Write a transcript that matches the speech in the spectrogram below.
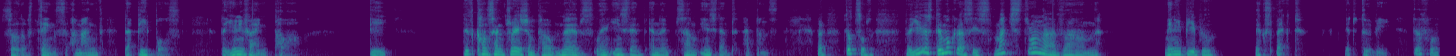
sort of things among the peoples, the unifying power, the this concentration power of nerves when incident and some incident happens. But that's all. The U.S. democracy is much stronger than many people expect it to be. Therefore,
